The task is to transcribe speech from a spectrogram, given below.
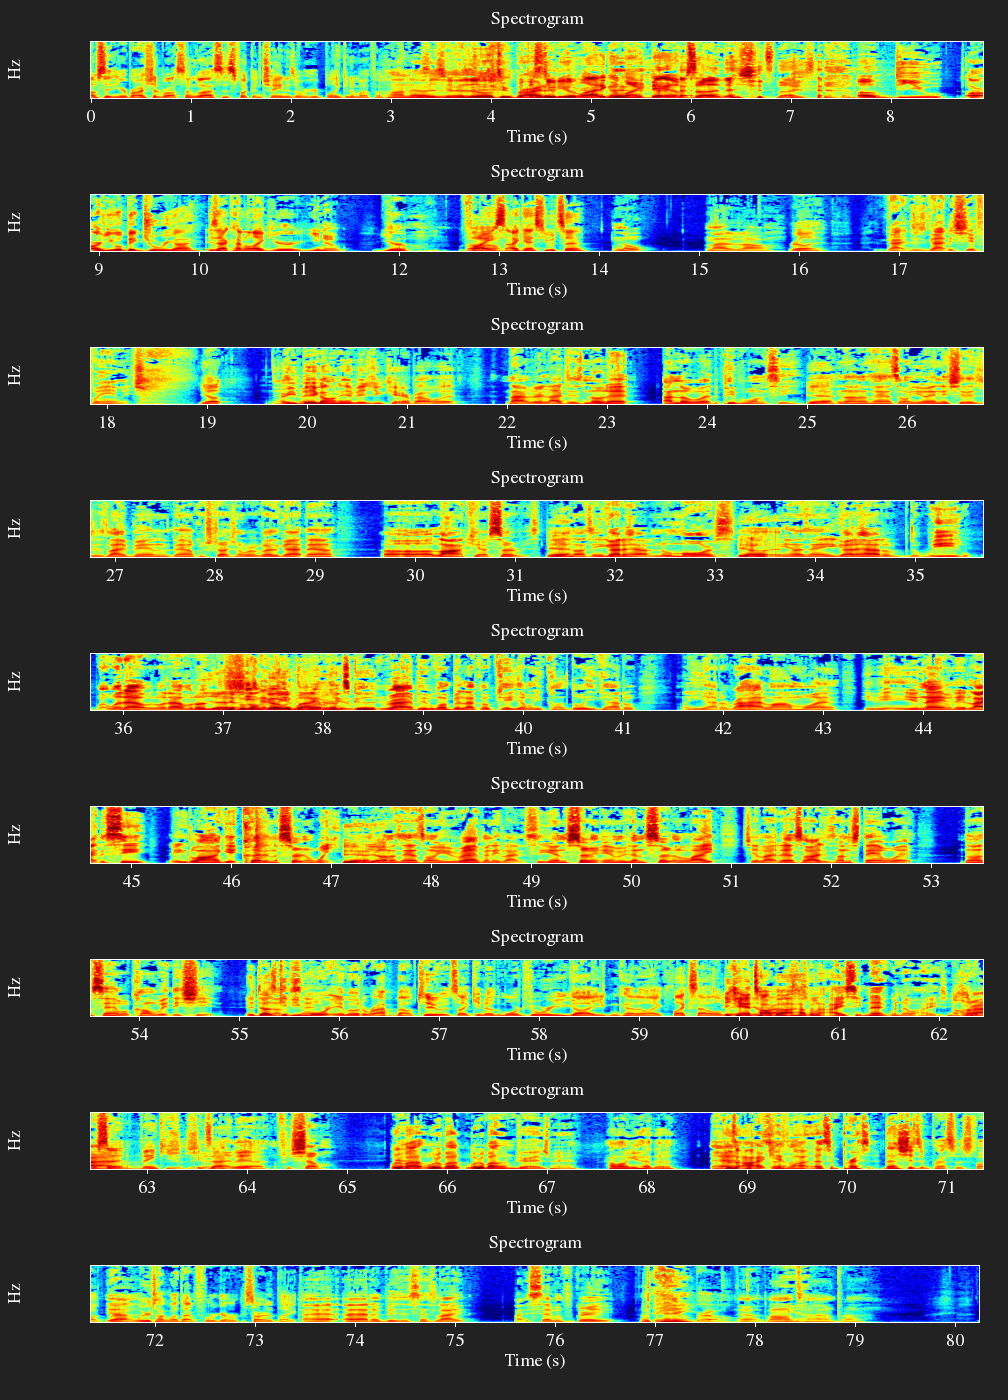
I'm sitting here, bro. I should have brought sunglasses. This fucking chain is over here blinking in my fucking. I know. face. It's, it's a little too But bright. the studio lighting, I'm like, damn, son, that shit's nice. Um, do you are, are you a big jewelry guy? Is that kind of like your, you know, your vice? I guess you would say. Nope, not at all. Really? Got just got this shit for image. Yep. Are you big on image? You care about what? Not really. I just know that I know what the people want to see. Yeah. You know what I'm saying? So when you're in this shit, it's just like being down construction work or the goddamn uh, uh, uh, lawn care service. Yeah. You know what I'm saying? You got to have the new mowers. Yeah. You know what I'm saying? You got to have the, the weed, whatever, whatever the Yeah. People shit gonna go weed with the one that looks People- good. Right. People gonna be like, okay, yeah, when he come through, it, he got to, he got to ride lawnmower. and He, you name it. They like to see they lawn get cut in a certain way. Yeah. You Yeah. know what I'm saying? So when you rapping, they like to see you in a certain image and a certain light, shit like that. So I just understand what, you know what I'm saying, what come with this shit. It does give you more ammo to rap about too. It's like you know, the more jewelry you got, you can kind of like flex that a little You bit. You can't talk about having an icy neck with no ice. hundred percent. Thank you. Shit exactly. like yeah. that, For sure. What about what about what about them dreads, man? How long you had those? Because had- I since can't lie, that's impressive. That shit's impressive as fuck. Bro. Yeah. We were talking about that before we got started. Like, I had, I had them bitches since like, like seventh grade. Okay, damn, bro. Yeah, long time, bro.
